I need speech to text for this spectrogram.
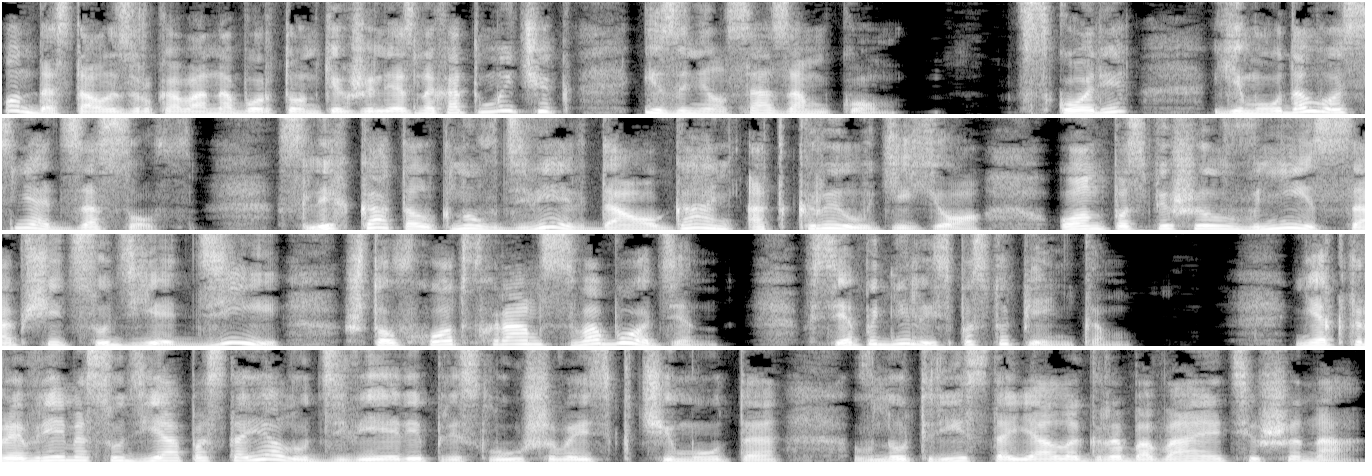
Он достал из рукава набор тонких железных отмычек и занялся замком. Вскоре ему удалось снять засов. Слегка толкнув дверь, Дао Гань открыл ее. Он поспешил вниз сообщить судье Ди, что вход в храм свободен. Все поднялись по ступенькам. Некоторое время судья постоял у двери, прислушиваясь к чему-то. Внутри стояла гробовая тишина.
